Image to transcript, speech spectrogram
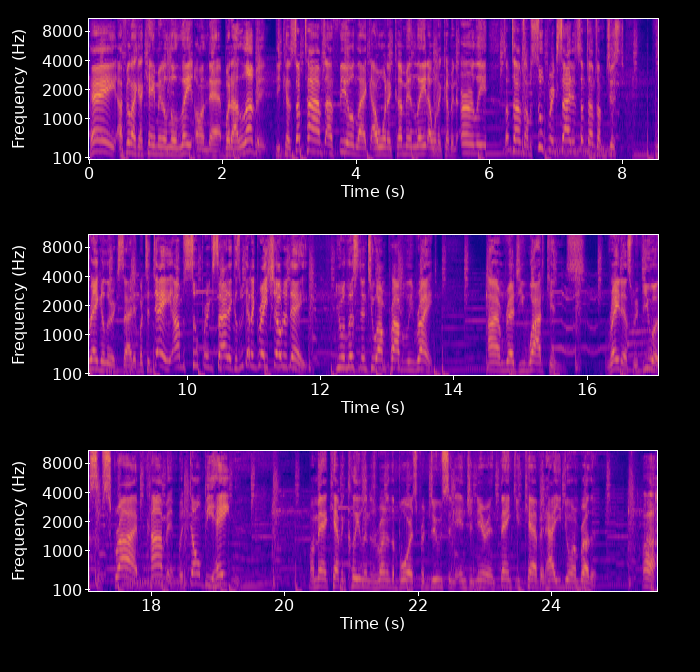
hey. I feel like I came in a little late on that, but I love it because sometimes I feel like I want to come in late, I want to come in early. Sometimes I'm super excited, sometimes I'm just regular excited. But today I'm super excited because we got a great show today. You are listening to I'm Probably Right. I'm Reggie Watkins. Rate us, review us, subscribe, comment, but don't be hating. My man Kevin Cleveland is running the boards, producing, engineering. Thank you, Kevin. How you doing, brother? Well,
